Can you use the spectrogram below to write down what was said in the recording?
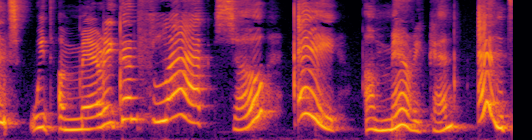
Ant with American flag. So, A. American ant.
